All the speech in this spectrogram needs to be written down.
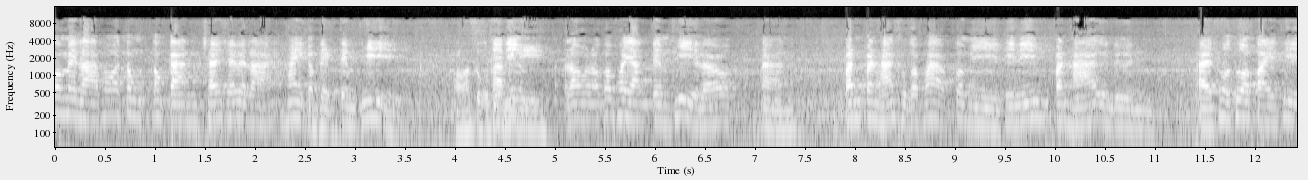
ก็ไม่ลาเพราะว่าต้องต้องการใช้ใช้เวลาให้กับเด็กเต็มที่อ๋อสุขภาพไม่ดีเราเราก็พยายามเต็มที่แล้วอ่าปัญปัญหาสุขภาพก็มีทีนี้ปัญหาอื่นๆอ่า ทั่วทั่วไปที่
